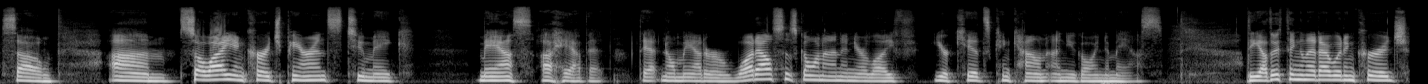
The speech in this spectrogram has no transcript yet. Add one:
So, um, so I encourage parents to make Mass a habit that no matter what else is going on in your life, your kids can count on you going to Mass. The other thing that I would encourage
